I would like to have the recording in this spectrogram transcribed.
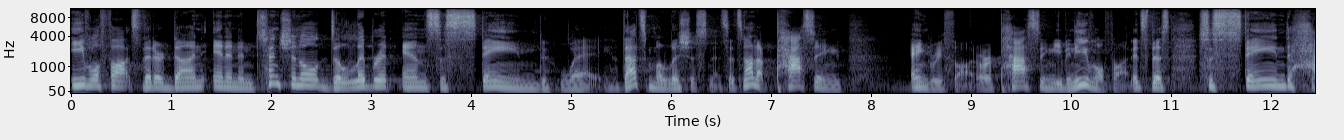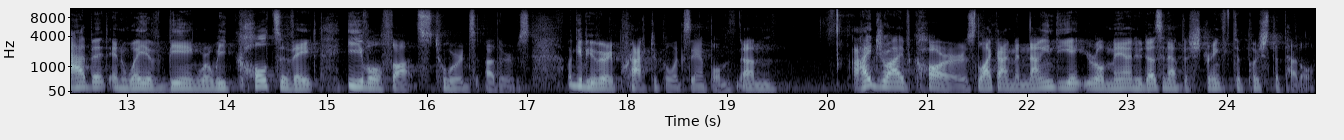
evil thoughts that are done in an intentional, deliberate, and sustained way. That's maliciousness. It's not a passing angry thought or a passing, even evil thought. It's this sustained habit and way of being where we cultivate evil thoughts towards others. I'll give you a very practical example. Um, I drive cars like I'm a 98 year old man who doesn't have the strength to push the pedal.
